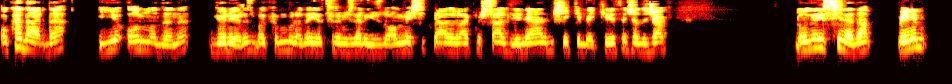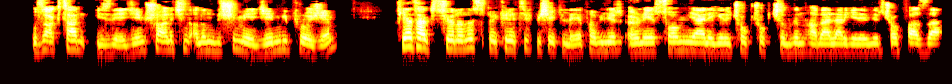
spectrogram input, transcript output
o kadar da iyi olmadığını görüyoruz. Bakın burada yatırımcılara %15'lik bir arz bırakmışlar. Lineer bir şekilde kilit açılacak. Dolayısıyla da benim uzaktan izleyeceğim, şu an için alım düşünmeyeceğim bir proje. Fiyat aksiyonunu spekülatif bir şekilde yapabilir. Örneğin Somnia ile ilgili çok çok çılgın haberler gelebilir. Çok fazla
